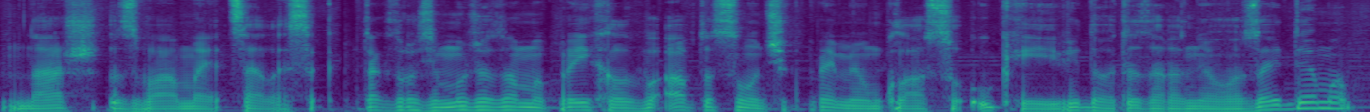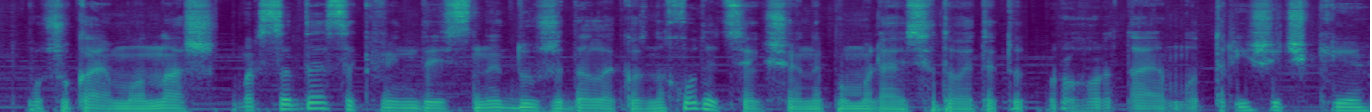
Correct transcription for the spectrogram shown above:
наш з вами целесик. Так, друзі, ми вже з вами приїхали в автосалончик преміум класу у Києві. Давайте зараз в нього зайдемо. Пошукаємо наш мерседесик. Він десь не дуже далеко знаходиться, якщо я не помиляюся. Давайте тут прогортаємо трішечки.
